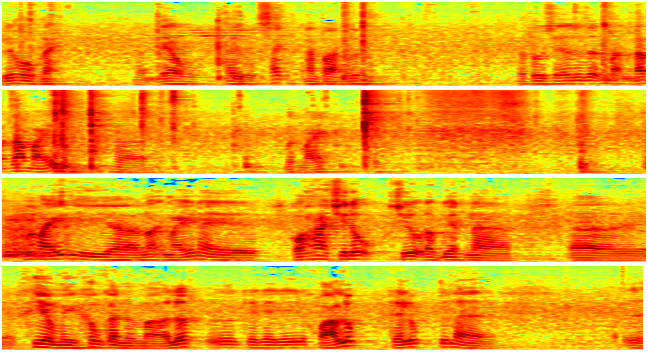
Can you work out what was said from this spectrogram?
cái hộp này bạn đeo thay đổi sách an toàn hơn. Và tôi sẽ hướng dẫn bạn lắp ráp máy và bật máy. Với máy thì à, loại máy này có hai chế độ. Chế độ đặc biệt là à, khi mà mình không cần phải mở lớp ừ, cái, cái, cái khóa lúc cái lúc tức là ừ,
